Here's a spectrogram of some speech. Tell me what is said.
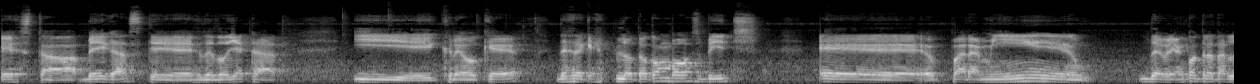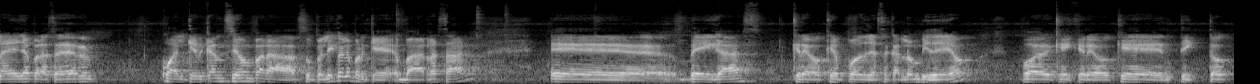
está Vegas, que es de Doja Cat. Y creo que desde que explotó con Boss Beach, eh, para mí deberían contratarla a ella para hacer cualquier canción para su película porque va a arrasar. Eh, Vegas creo que podría sacarlo en video porque creo que en TikTok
